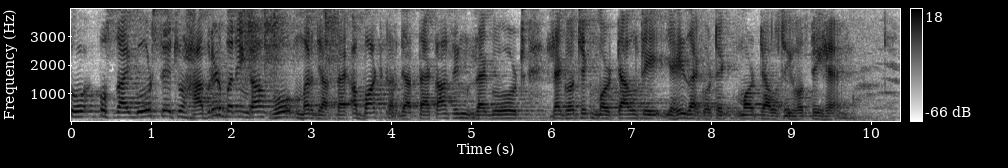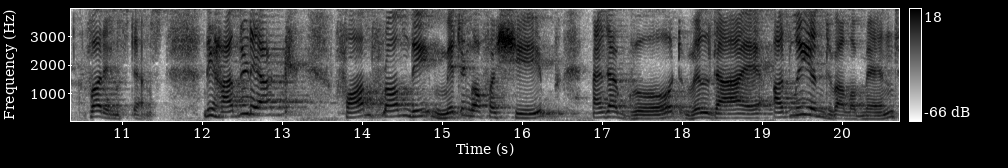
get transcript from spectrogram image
तो उस जयगोट से जो हाइब्रिड बनेगा, वो मर जाता है अबार्ट कर जाता है। काजिंग जैगोट जैगोटिक मोर्टैलिटी यही जैगोटिक मोर्टैलिटी होती है। For instance the hybrid egg formed from the of a sheep and a goat will die early in development.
